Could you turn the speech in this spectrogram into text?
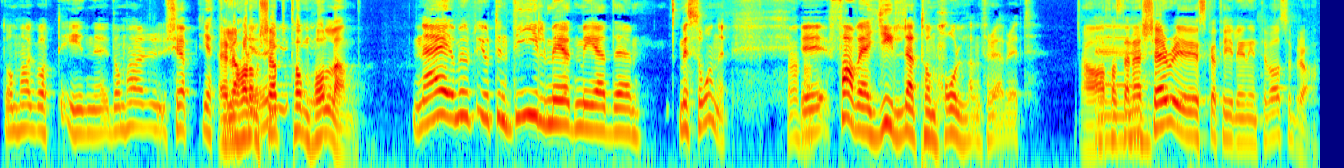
De har gått in, de har köpt jättemycket. Eller har de köpt Tom Holland? Nej, de har gjort, en deal med, med, eh, med Sony. Eh, fan vad jag gillar Tom Holland för övrigt. Ja, fast den här Eh. Sherry ska tydligen inte vara så bra.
